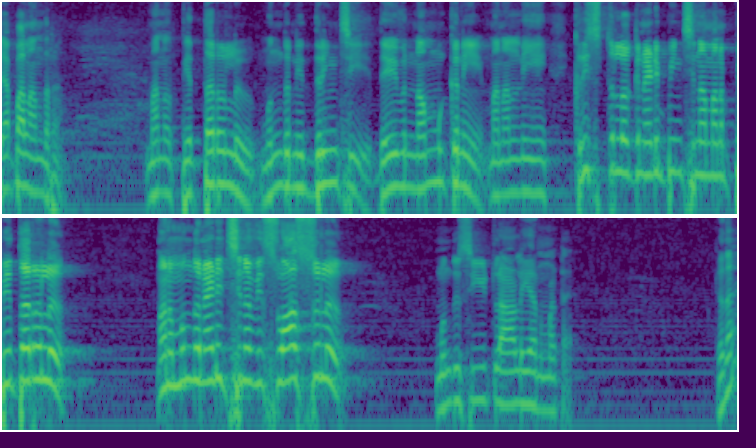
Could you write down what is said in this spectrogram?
చెప్పాలి అందరూ మన పితరులు ముందు నిద్రించి దేవుని నమ్ముకుని మనల్ని క్రీస్తులోకి నడిపించిన మన పితరులు మన ముందు నడిచిన విశ్వాసులు ముందు సీట్లు ఆడి అనమాట కదా?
